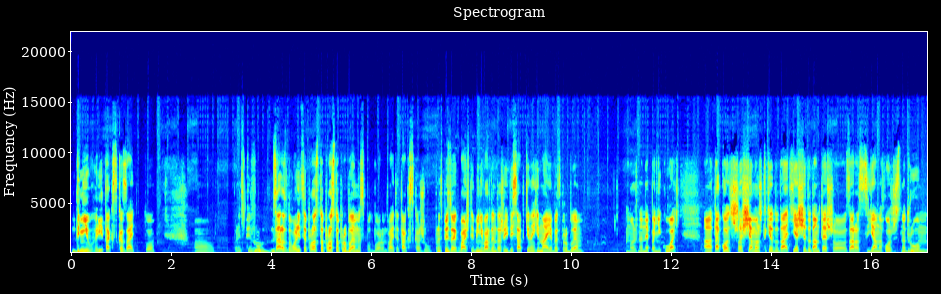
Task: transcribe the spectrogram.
дні в грі, так сказати, то. О, в принципі, ну зараз доволі це просто, просто проблеми з подбором. Давайте так скажу. В принципі, як бачите, в мініварден навіть і десятки нагинає без проблем. Можна не панікувати. А, так от, що ще можу таке додати? Я ще додам те, що зараз я знаходжусь на другому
